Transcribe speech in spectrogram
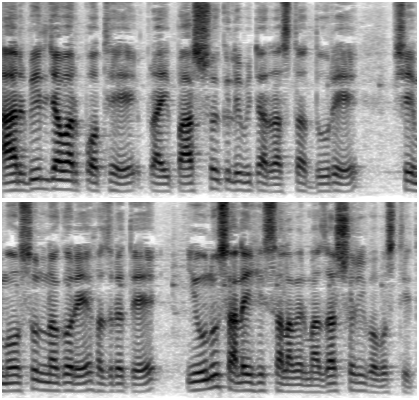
আরবিল যাওয়ার পথে প্রায় পাঁচশো কিলোমিটার রাস্তা দূরে সেই মৌসুল নগরে হজরতে ইউনুস আলাইহিসালামের মাজার শরীফ অবস্থিত।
